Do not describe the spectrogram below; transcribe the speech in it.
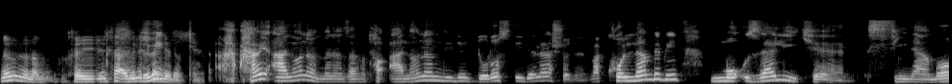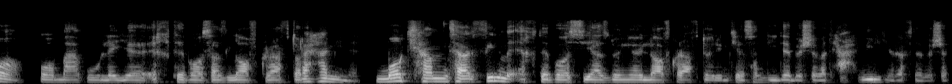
نمی‌دونم خیلی تحویلش نگرفتم. همین الانم به نظر تا الانم دیده درست دیده نشده. و کلا ببین معزلی که سینما با مقوله اختباس از لافکرافت داره همینه. ما کمتر فیلم اختباسی از دنیای لافکرافت داریم که اصلا دیده بشه و تحویل گرفته بشه.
